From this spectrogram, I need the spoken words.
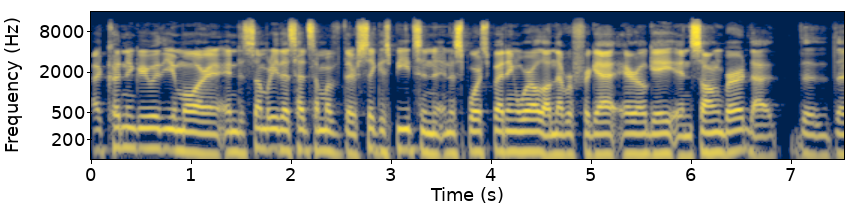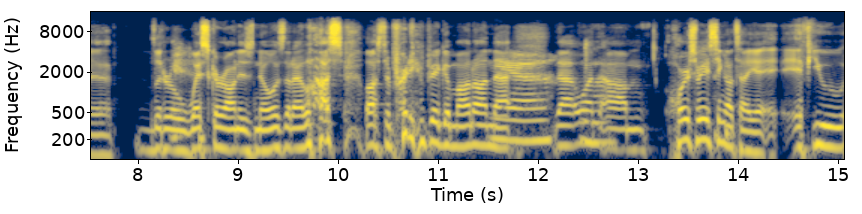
I couldn't agree with you more. And as somebody that's had some of their sickest beats in, in a sports betting world, I'll never forget Arrogate and Songbird. That the the literal whisker on his nose that I lost lost a pretty big amount on that yeah. that one. Um, horse racing, I'll tell you, if you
